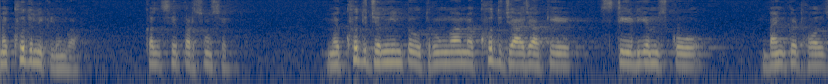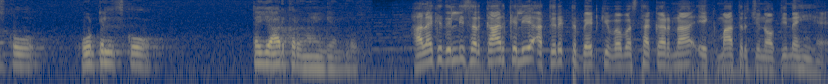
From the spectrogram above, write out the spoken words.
मैं खुद निकलूँगा, कल से परसों से। मैं खुद ज़मीन पे उतरूँगा, मैं खुद जा जाके स्टेडियम्स को बैंकेट हॉल्स को होटल्स को तैयार करवाएँगे हम लोग। हालाँकि दिल्ली सरकार के लिए अतिरिक्त बेड की व्यवस्था करना एकमात्र चुनौती नहीं है।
